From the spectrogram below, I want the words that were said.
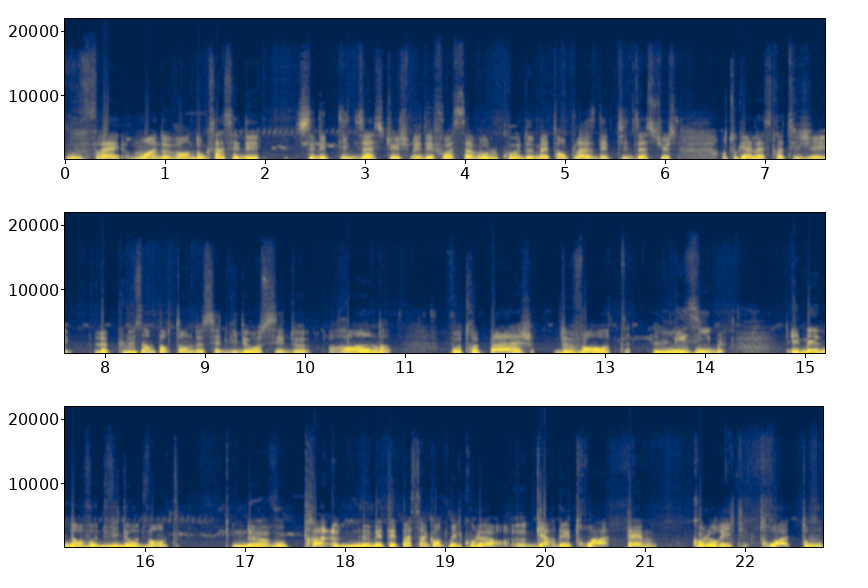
vous ferez moins de ventes. Donc ça, c'est des, des, petites astuces, mais des fois, ça vaut le coup de mettre en place des petites astuces. En tout cas, la stratégie la plus importante de cette vidéo, c'est de rendre votre page de vente lisible. Et même dans votre vidéo de vente, ne, vous ne mettez pas 50 000 couleurs, euh, gardez trois thèmes coloriques, trois tons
